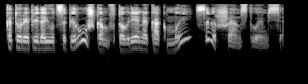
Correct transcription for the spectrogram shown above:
которые предаются пирушкам, в то время как мы совершенствуемся.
